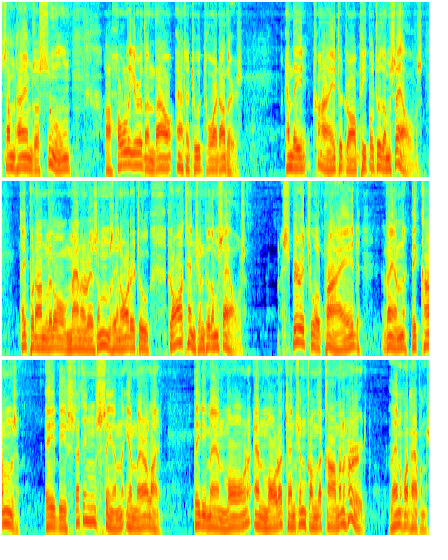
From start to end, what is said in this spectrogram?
sometimes assume a holier than thou attitude toward others, and they try to draw people to themselves. They put on little mannerisms in order to draw attention to themselves. Spiritual pride then becomes a besetting sin in their life. They demand more and more attention from the common herd. Then what happens?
